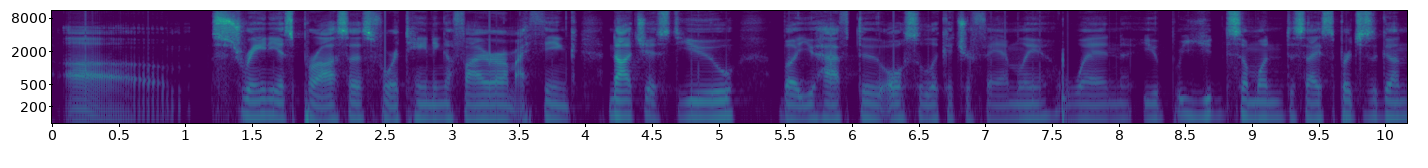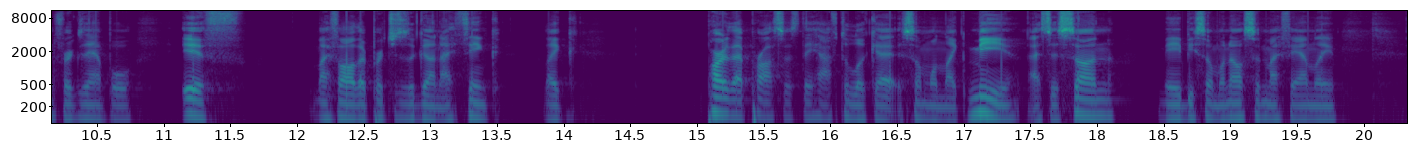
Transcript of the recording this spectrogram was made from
um, strenuous process for attaining a firearm. I think not just you, but you have to also look at your family when you, you someone decides to purchase a gun. For example, if my father purchases a gun, I think like part of that process they have to look at someone like me as his son, maybe someone else in my family,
